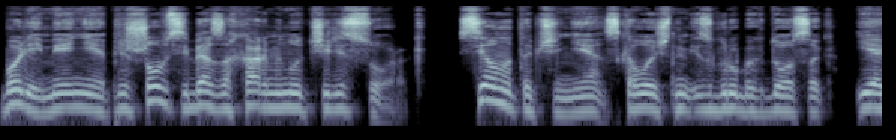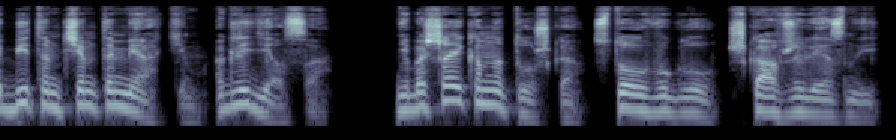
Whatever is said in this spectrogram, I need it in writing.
Более-менее пришел в себя Захар минут через сорок. Сел на топчине, сколоченным из грубых досок и обитым чем-то мягким, огляделся. Небольшая комнатушка, стол в углу, шкаф железный,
